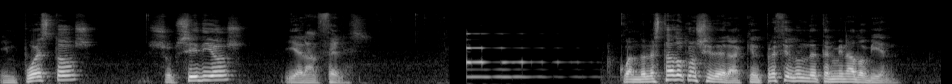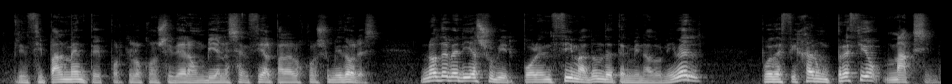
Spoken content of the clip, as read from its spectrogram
impuestos, subsidios y aranceles. Cuando el Estado considera que el precio de un determinado bien, principalmente porque lo considera un bien esencial para los consumidores, no debería subir por encima de un determinado nivel, puede fijar un precio máximo.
